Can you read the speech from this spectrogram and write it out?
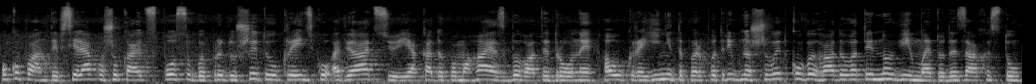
Окупанти всіляко шукають способи придушити українську авіацію, яка допомагає збивати дрони. А Україні тепер потрібно швидко вигадувати нові методи захисту.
